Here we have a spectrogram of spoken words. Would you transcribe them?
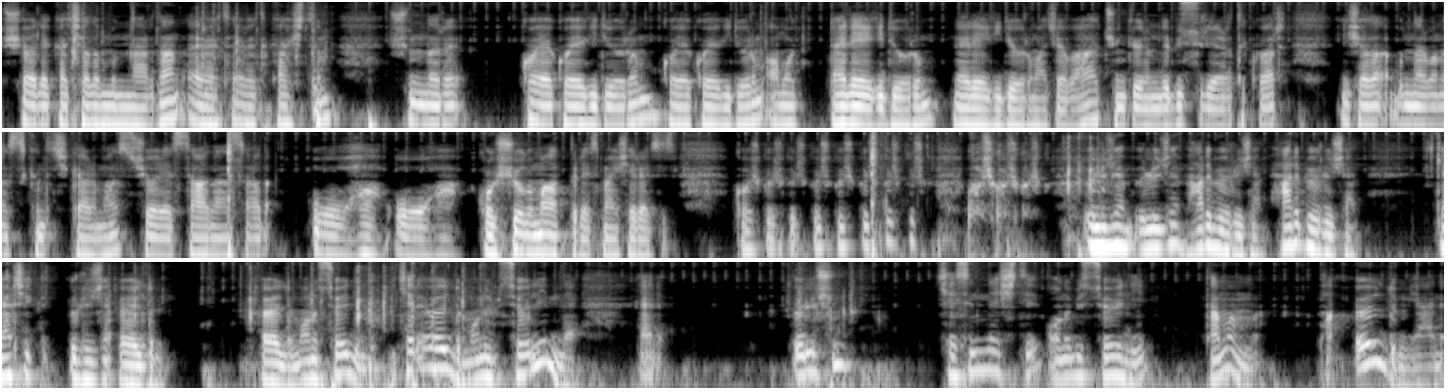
Şöyle kaçalım bunlardan. Evet evet kaçtım. Şunları koya koya gidiyorum. Koya koya gidiyorum ama nereye gidiyorum? Nereye gidiyorum acaba? Çünkü önümde bir sürü yaratık var. İnşallah bunlar bana sıkıntı çıkarmaz. Şöyle sağdan sağdan. Oha oha. Koş yoluma attı resmen şerefsiz. Koş koş koş koş koş koş koş koş. Koş koş koş. Öleceğim öleceğim. Harbi öleceğim. Harbi öleceğim. Gerçekten öleceğim. Öldüm. Öldüm onu söyleyeyim. Bir kere öldüm onu bir söyleyeyim de. Yani ölüşüm kesinleşti. Onu bir söyleyeyim. Tamam mı? Pa- öldüm yani.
